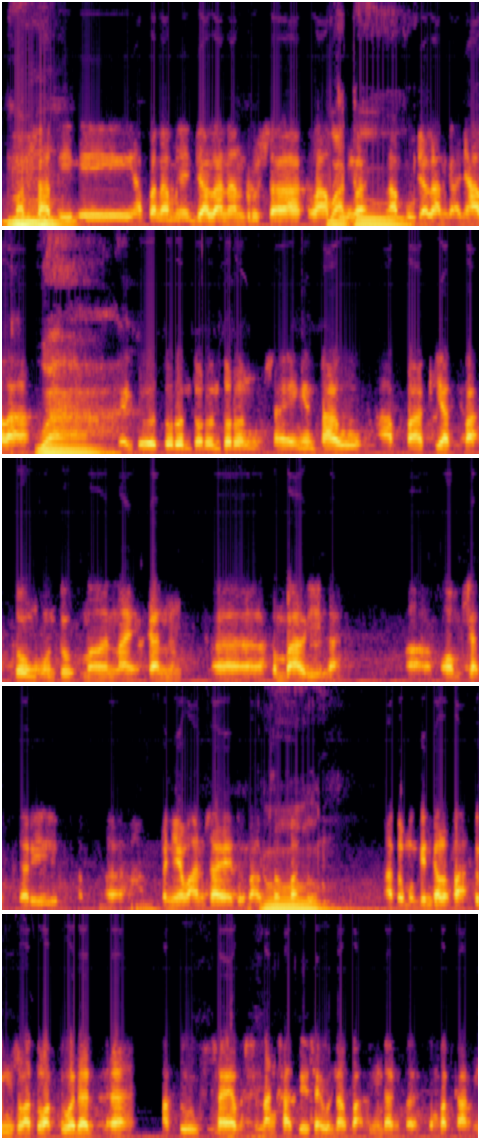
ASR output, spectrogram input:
Hmm. saat ini apa namanya jalanan rusak, lampu nggak- Waduh. lampu jalan nggak nyala. Wah, Ya itu turun-turun-turun. Saya ingin tahu apa kiat Pak Tung untuk menaikkan eh, kembali lah eh, omset dari eh, penyewaan saya itu Pak, Pak oh, Tung. Atau mungkin kalau Pak Tung suatu waktu ada eh, waktu saya senang hati saya undang Pak Tung dan ke tempat kami.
